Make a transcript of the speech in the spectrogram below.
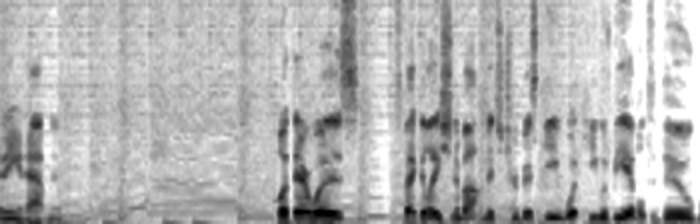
It ain't happening. But there was speculation about Mitch Trubisky, what he would be able to do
